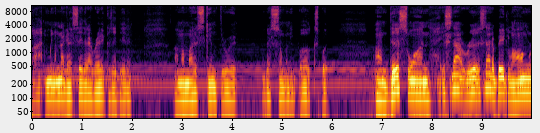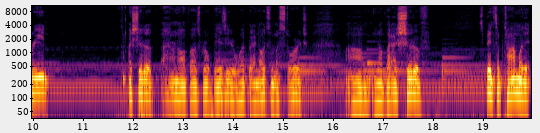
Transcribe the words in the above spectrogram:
I mean, I'm not gonna say that I read it because I didn't. Um, I might have skimmed through it. There's so many books, but um, this one, it's not real. It's not a big long read. I should have. I don't know if I was real busy or what, but I know it's in my storage. Um, you know, but I should have spent some time with it.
